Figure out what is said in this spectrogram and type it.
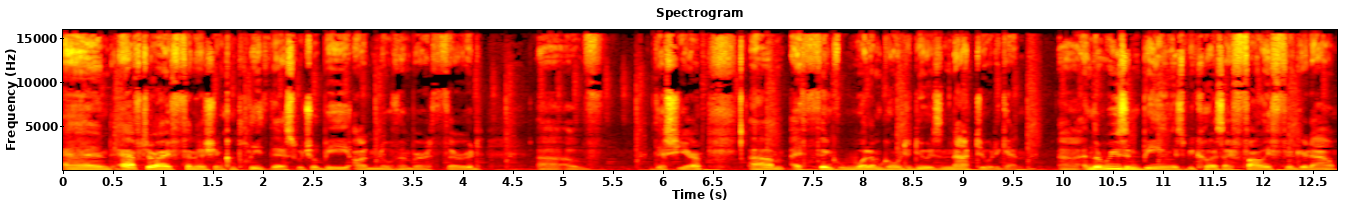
And after I finish and complete this, which will be on November 3rd, uh, of this year. Um, I think what I'm going to do is not do it again. Uh, and the reason being is because I finally figured out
